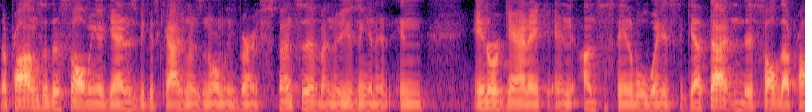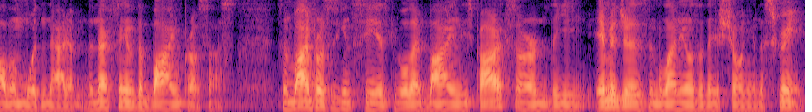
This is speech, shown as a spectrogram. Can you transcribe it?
The problems that they're solving again is because cashmere is normally very expensive and they're using it in, in inorganic and unsustainable ways to get that. And they solve that problem with Naadam. The next thing is the buying process. So in buying process, you can see is people that are buying these products are the images, the millennials that they're showing in the screen.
